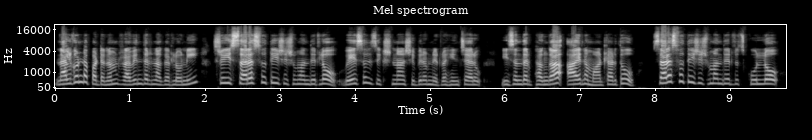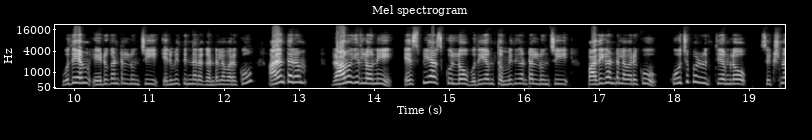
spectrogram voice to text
నల్గొండ పట్టణం రవీంద్రనగర్లోని శ్రీ సరస్వతి శిశుమందిర్లో వేసవి శిక్షణ శిబిరం నిర్వహించారు. ఈ సందర్భంగా ఆయన మాట్లాడుతూ సరస్వతి శిశుమందిర్ స్కూల్లో ఉదయం ఏడు గంటల నుంచి ఎనిమిదిన్నర గంటల వరకు అనంతరం రామగిరిలోని ఎస్పీఆర్ స్కూల్లో ఉదయం తొమ్మిది గంటల నుంచి పది గంటల వరకు కూచిపూడి నృత్యంలో శిక్షణ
